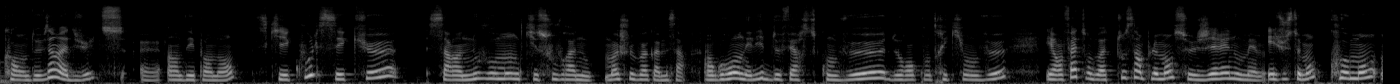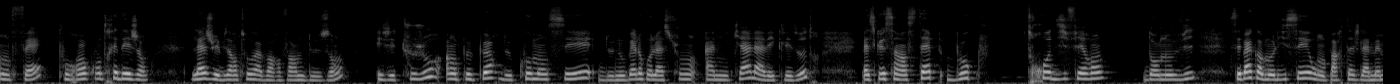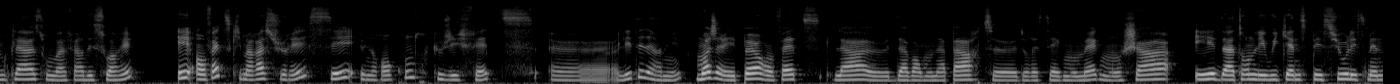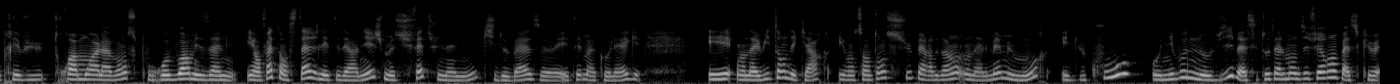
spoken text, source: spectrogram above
Quand on devient adulte, euh, indépendant, ce qui est cool, c'est que c'est un nouveau monde qui s'ouvre à nous. Moi, je le vois comme ça. En gros, on est libre de faire ce qu'on veut, de rencontrer qui on veut, et en fait, on doit tout simplement se gérer nous-mêmes. Et justement, comment on fait pour rencontrer des gens? Là, je vais bientôt avoir 22 ans, et j'ai toujours un peu peur de commencer de nouvelles relations amicales avec les autres, parce que c'est un step beaucoup trop différent dans nos vies. C'est pas comme au lycée où on partage la même classe, où on va faire des soirées. Et en fait, ce qui m'a rassurée, c'est une rencontre que j'ai faite euh, l'été dernier. Moi, j'avais peur, en fait, là, euh, d'avoir mon appart, euh, de rester avec mon mec, mon chat, et d'attendre les week-ends spéciaux, les semaines prévues, trois mois à l'avance pour revoir mes amis. Et en fait, en stage l'été dernier, je me suis faite une amie qui, de base, était ma collègue. Et on a 8 ans d'écart et on s'entend super bien, on a le même humour. Et du coup, au niveau de nos vies, bah, c'est totalement différent parce que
